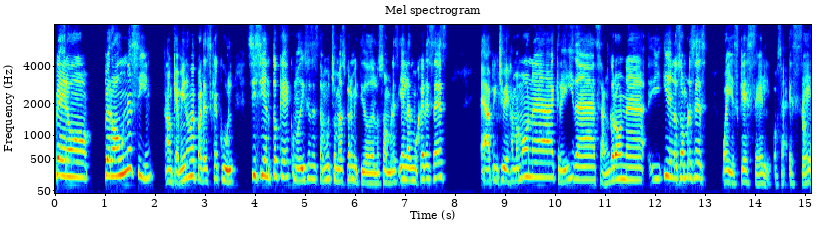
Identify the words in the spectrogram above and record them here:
pero pero aún así, aunque a mí no me parezca cool, sí siento que, como dices, está mucho más permitido de los hombres y en las mujeres es a ah, pinche vieja mamona, creída, sangrona, y, en los hombres es, güey, es que es él, o sea, es él.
